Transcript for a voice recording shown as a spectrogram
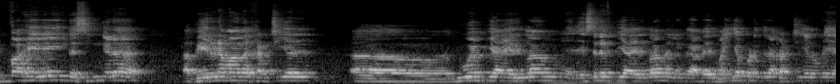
எவ்வகையிலே இந்த சிங்கள பேரினவாத கட்சிகள் யூஎம்பியாக இருக்கலாம் எஸ்எல்எஃபியாக இருக்கலாம் இல்லை அவை மையப்படுத்தின கட்சிகளுடைய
